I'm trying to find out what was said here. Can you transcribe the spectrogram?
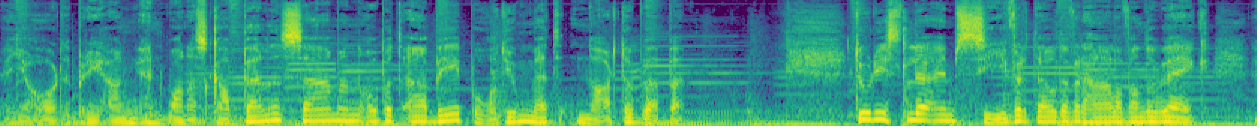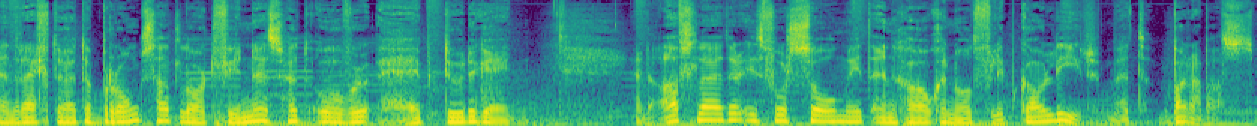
En je hoorde Brihang en Wannes Capelle samen op het AB-podium met Naar de Weppen. Toerist Le MC vertelde verhalen van de wijk en recht uit de Bronx had Lord Finesse het over Hip to the Game. En de afsluiter is voor soulmate en gauwgenoot Flip Kaulier met Barabbas.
